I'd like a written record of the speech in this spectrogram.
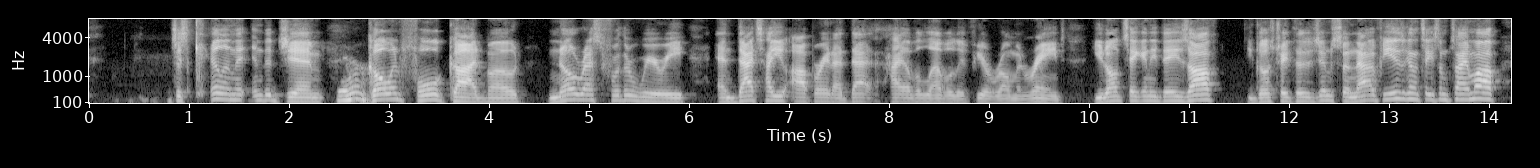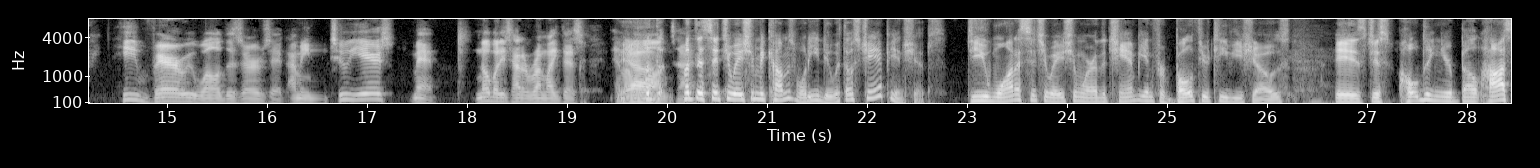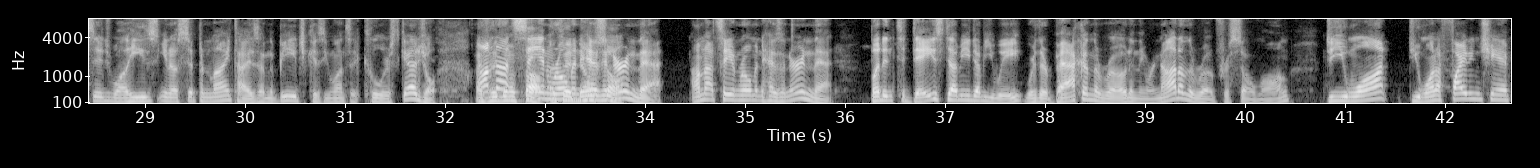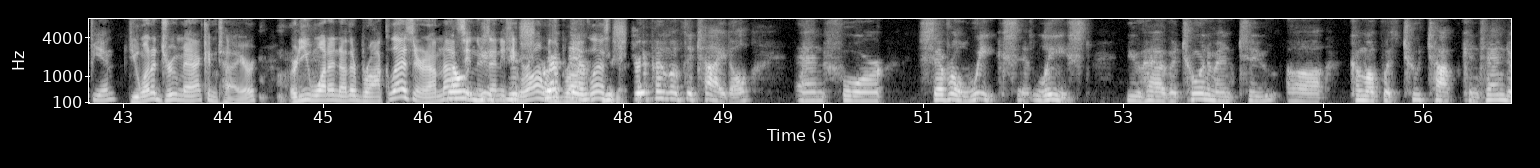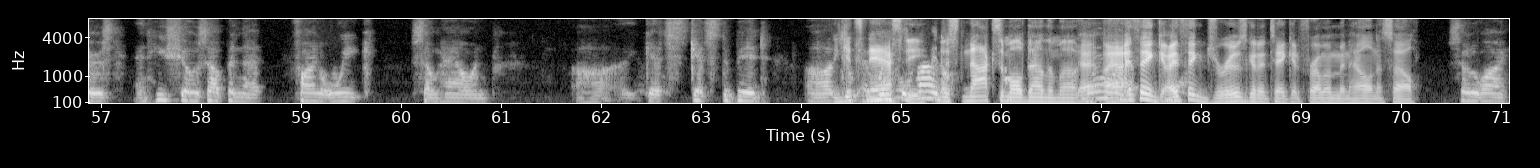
just killing it in the gym, yeah. going full God mode no rest for the weary. And that's how you operate at that high of a level if you're Roman Reigns. You don't take any days off, you go straight to the gym. So now, if he is going to take some time off, he very well deserves it. I mean, two years, man, nobody's had a run like this in yeah. a long but the, time. But the situation becomes what do you do with those championships? Do you want a situation where the champion for both your TV shows is just holding your belt hostage while he's, you know, sipping Mai Tais on the beach because he wants a cooler schedule? I'm not no saying Roman no hasn't salt. earned that. I'm not saying Roman hasn't earned that, but in today's WWE, where they're back on the road and they were not on the road for so long, do you want do you want a fighting champion? Do you want a Drew McIntyre, or do you want another Brock Lesnar? And I'm not no, saying there's you, anything you wrong with Brock him, Lesnar. You strip him of the title, and for several weeks at least, you have a tournament to uh, come up with two top contenders, and he shows up in that final week somehow and uh, gets gets the bid uh, it gets nasty. Just knocks them all down the mountain. Yeah, I, I, think I think Drew's going to take it from him in Hell in a Cell. So do I.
